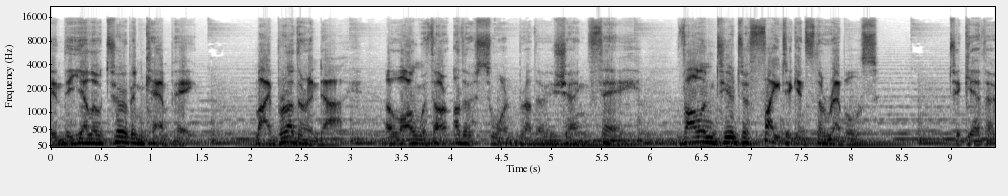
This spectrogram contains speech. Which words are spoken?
In the Yellow Turban campaign, my brother and I, along with our other sworn brother Zhang Fei, volunteered to fight against the rebels. Together,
